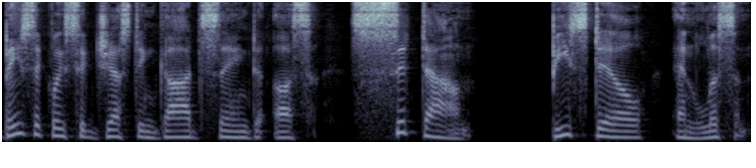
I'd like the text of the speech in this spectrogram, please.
basically suggesting God saying to us, sit down, be still, and listen,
